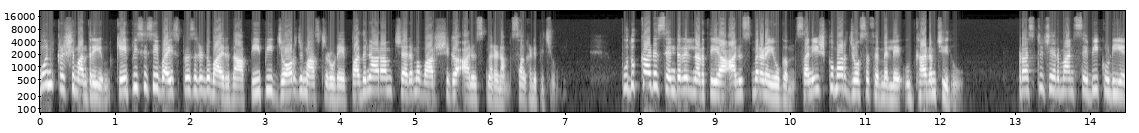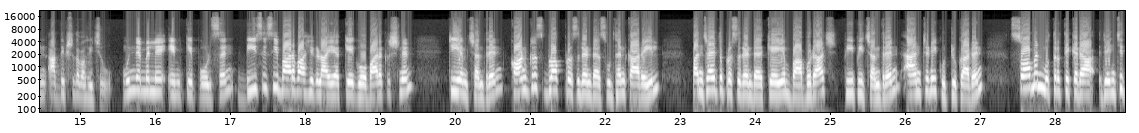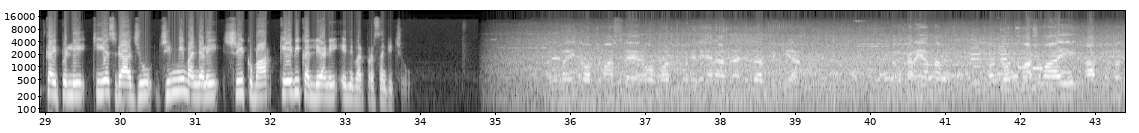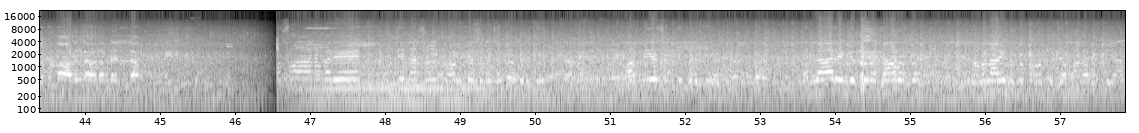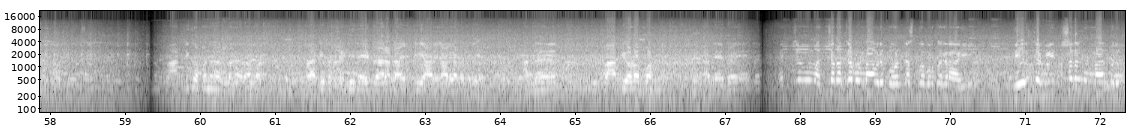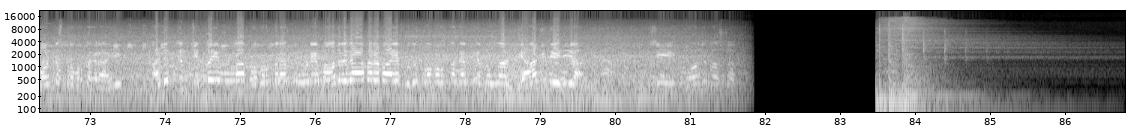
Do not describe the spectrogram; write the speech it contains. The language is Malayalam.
മുൻ കൃഷിമന്ത്രിയും K P C C vice പ്രസിഡന്റുമായിരുന്ന P P George മാസ്റ്ററുടെ പതിനാറാം ചരമവാർഷിക അനുസ്മരണം സംഘടിപ്പിച്ചു. പുതുക്കാട് സെന്ററിൽ നടത്തിയ അനുസ്മരണ യോഗം Saneesh Kumar Joseph M L A ഉദ്ഘാടനം ചെയ്തു. ട്രസ്റ്റ് ചെയർമാൻ സെബി കൊടിയൻ അധ്യക്ഷത വഹിച്ചു. മുൻ M L A M K Paulson D C C ഭാരവാഹികളായ K Gopalakrishnan T M Chandran Congress block president Sudhan Karayil panchayat president K M Baburaj P P Chandran Antony Kuttukaran Soman Muthrathikkara Ranjith Kaippilly T S Raju Jimmy Manjali Sreekumar K V Kalyani എന്നിവർ പ്രസംഗിച്ചു. ജോർജ് മാസ്റ്ററെ ജോർജ് മാഷുമായി ആളുകളാണ് അവസാനം വരെ എല്ലാ രംഗത്തും എല്ലാവർക്കും പ്രബലമായി നിന്ന് പ്രവർത്തിച്ച മഹാവ്യക്തിയാണ് പാർട്ടിക്കൊപ്പം നിന്നുള്ള നേതാവാണ് പാർട്ടി പ്രസിഡന്റിനായിട്ട് രണ്ടായിരത്തി ആറ് കാലഘട്ടത്തിൽ അന്ന് ഈ പാർട്ടിയോടൊപ്പം അദ്ദേഹത്തെ ഏറ്റവും അച്ചടക്കമുള്ള ഒരു കോൺഗ്രസ് പ്രവർത്തകരായി ദീർഘവീക്ഷണമുള്ള ഒരു കോൺഗ്രസ് പ്രവർത്തകരായി അടുക്കും ചിട്ടയുമുള്ള പ്രവർത്തനത്തിലൂടെ മാതൃകാപരമായ പൊതുപ്രവർത്തകർ എന്നുള്ള വ്യാധി നേടിയ ശ്രീ ജോർജ് മാസ്റ്റർ.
